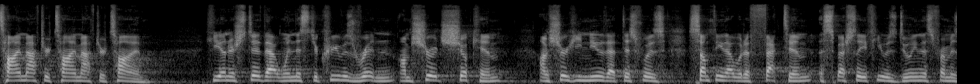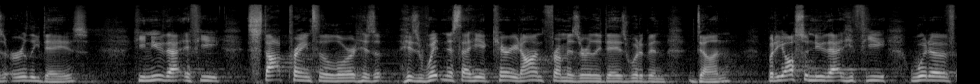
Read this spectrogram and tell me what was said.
time after time after time. He understood that when this decree was written, I'm sure it shook him. I'm sure he knew that this was something that would affect him, especially if he was doing this from his early days. He knew that if he stopped praying to the Lord, his, his witness that he had carried on from his early days would have been done. But he also knew that if he would have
